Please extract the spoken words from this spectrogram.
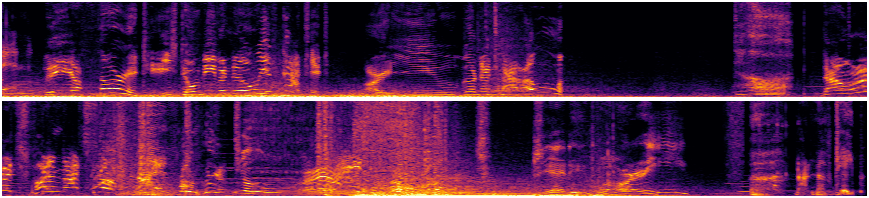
Finn? The authorities don't even know we've got it. Are you gonna tell them? Ugh. Now let's find that stuff. Jenny boy. not enough tape.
